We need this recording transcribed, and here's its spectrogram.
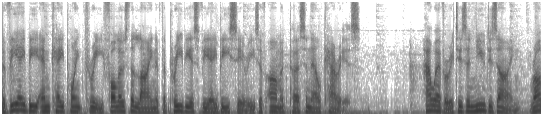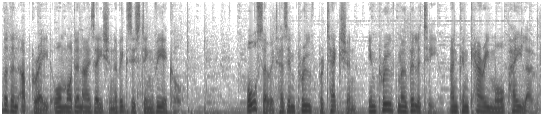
The VAB Mk.3 follows the line of the previous VAB series of armored personnel carriers. However it is a new design, rather than upgrade or modernization of existing vehicle. Also it has improved protection, improved mobility, and can carry more payload.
